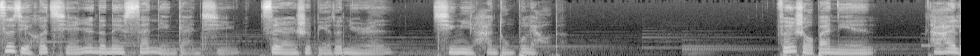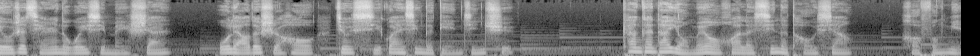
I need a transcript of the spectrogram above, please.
自己和前任的那三年感情，自然是别的女人轻易撼动不了的。分手半年，他还留着前任的微信没删，无聊的时候就习惯性的点进去，看看他有没有换了新的头像和封面。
